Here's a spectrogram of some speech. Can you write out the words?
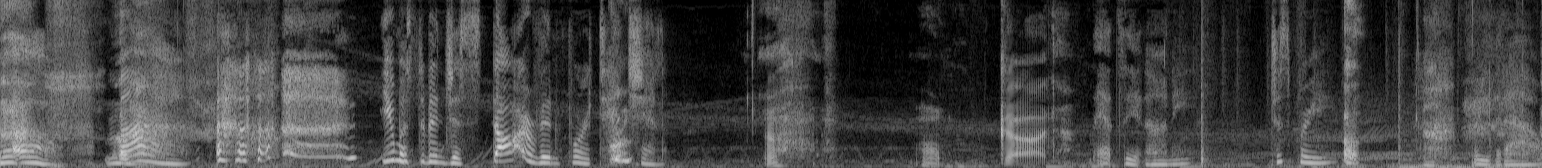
Oh, my. you must have been just starving for attention. Oh, God. That's it, honey. Just breathe. breathe it out.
